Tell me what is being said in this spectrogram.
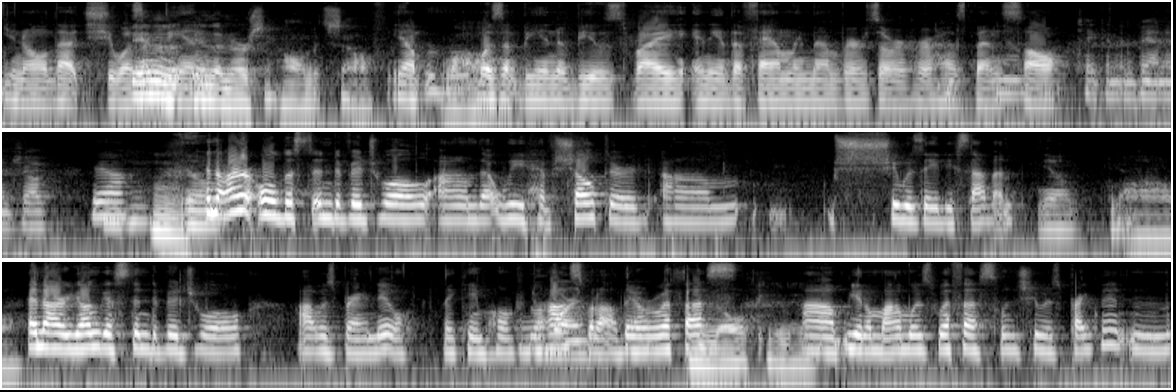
you know that she wasn't In, being in the nursing home itself? Yep, wasn't being abused by any of the family members or her husband. So, Taken advantage of. Yeah. Yeah. And our oldest individual um, that we have sheltered, um, she was 87. yeah, Wow. And our youngest individual uh, was brand new. They came home from the Newborn, hospital. They yeah. were with us. No kidding. Um, you know, mom was with us when she was pregnant, and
